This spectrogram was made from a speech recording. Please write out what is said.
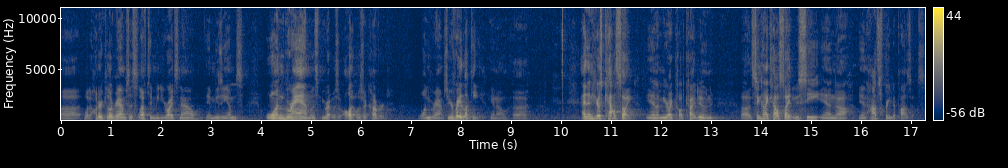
Uh, what, 100 kilograms is left in meteorites now in museums. One gram of this meteorite was all that was recovered. One gram. So you're very lucky, you know. Uh, and then here's calcite in a meteorite called Kaidun. Uh, same kind of calcite you see in, uh, in hot spring deposits.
